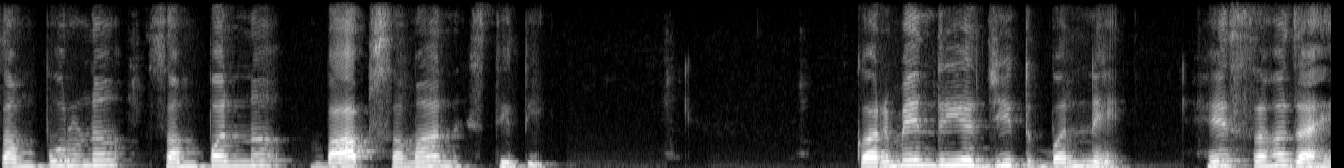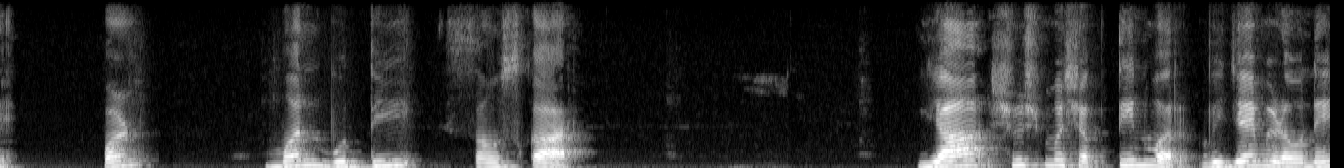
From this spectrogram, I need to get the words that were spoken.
संपूर्ण संपन्न बाप समान स्थिती. कर्मेंद्रिय जित बनणे हे सहज आहे पण मन बुद्धी संस्कार या सूक्ष्म शक्तींवर विजय मिळवणे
